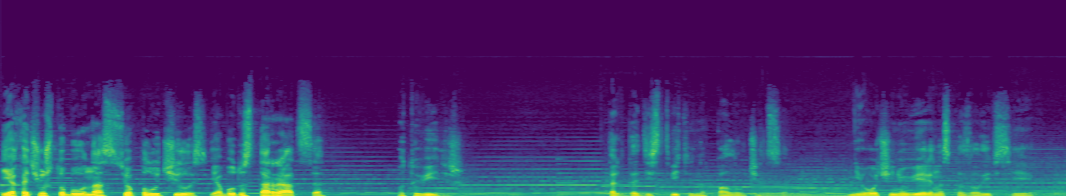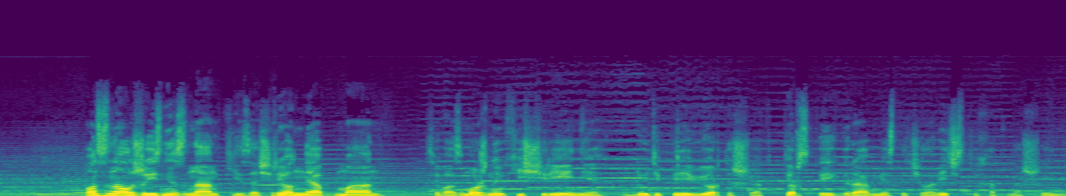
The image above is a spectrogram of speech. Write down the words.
Я хочу, чтобы у нас все получилось, я буду стараться. Вот увидишь». «Тогда действительно получится», – не очень уверенно сказал Евсеев. Он знал жизнь изнанки, изощренный обман – всевозможные ухищрения, люди-перевертыши, актерская игра вместо человеческих отношений.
